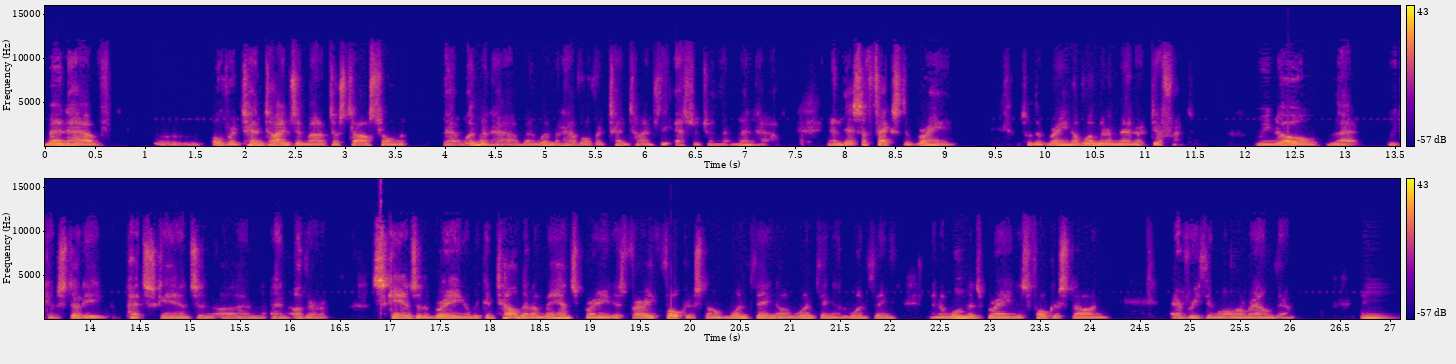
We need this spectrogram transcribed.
men have over 10 times the amount of testosterone that women have, and women have over 10 times the estrogen that men have. And this affects the brain. So the brain of women and men are different. We know that we can study PET scans and, uh, and, and other scans of the brain, and we can tell that a man's brain is very focused on one thing, on one thing, on one thing, and a woman's brain is focused on everything all around them. And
